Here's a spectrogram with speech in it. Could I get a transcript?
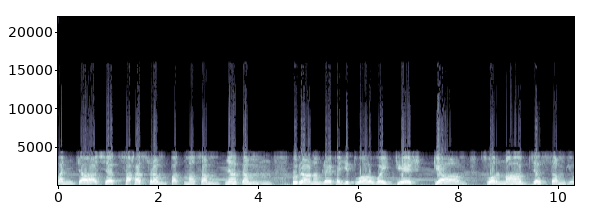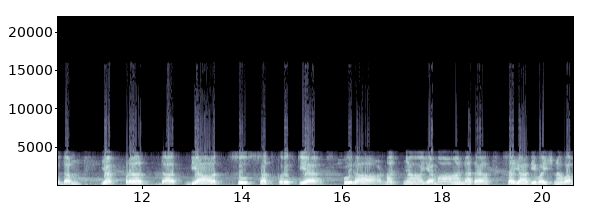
पञ्चाशत्सहस्रं पद्मसंज्ञकम् पुराणं लेखयित्वा वैज्येष्ठ्यां स्वर्णाब्जसंयुधं यप्रदद्यात् सुसत्कृत्य पुराणज्ञायमानद स यादिवैष्णवं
